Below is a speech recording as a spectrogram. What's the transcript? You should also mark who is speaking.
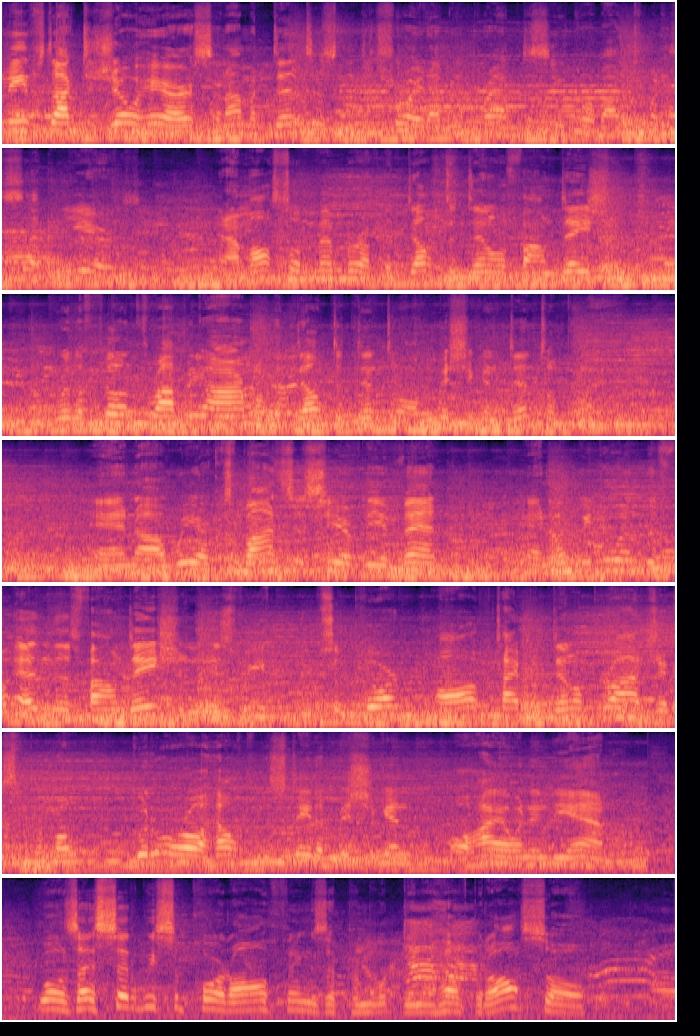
Speaker 1: name's Dr. Joe Harris, and I'm a dentist in Detroit. I've been practicing for about 27 years, and I'm also a member of the Delta Dental Foundation. We're the philanthropic arm of the Delta Dental of Michigan Dental Plan. And uh, we are sponsors here of the event. And what we do in, the, in this foundation is we support all type of dental projects to promote good oral health in the state of Michigan, Ohio, and Indiana. Well, as I said, we support all things that promote dental health, but also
